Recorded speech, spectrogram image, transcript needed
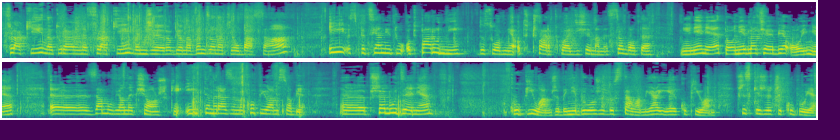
Flaki, naturalne flaki. Będzie robiona wędzona kiełbasa. I specjalnie tu od paru dni, dosłownie od czwartku, a dzisiaj mamy sobotę. Nie, nie, nie, to nie dla ciebie, oj nie. E, zamówione książki. I tym razem kupiłam sobie e, Przebudzenie. Kupiłam, żeby nie było, że dostałam. Ja je kupiłam. Wszystkie rzeczy kupuję.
